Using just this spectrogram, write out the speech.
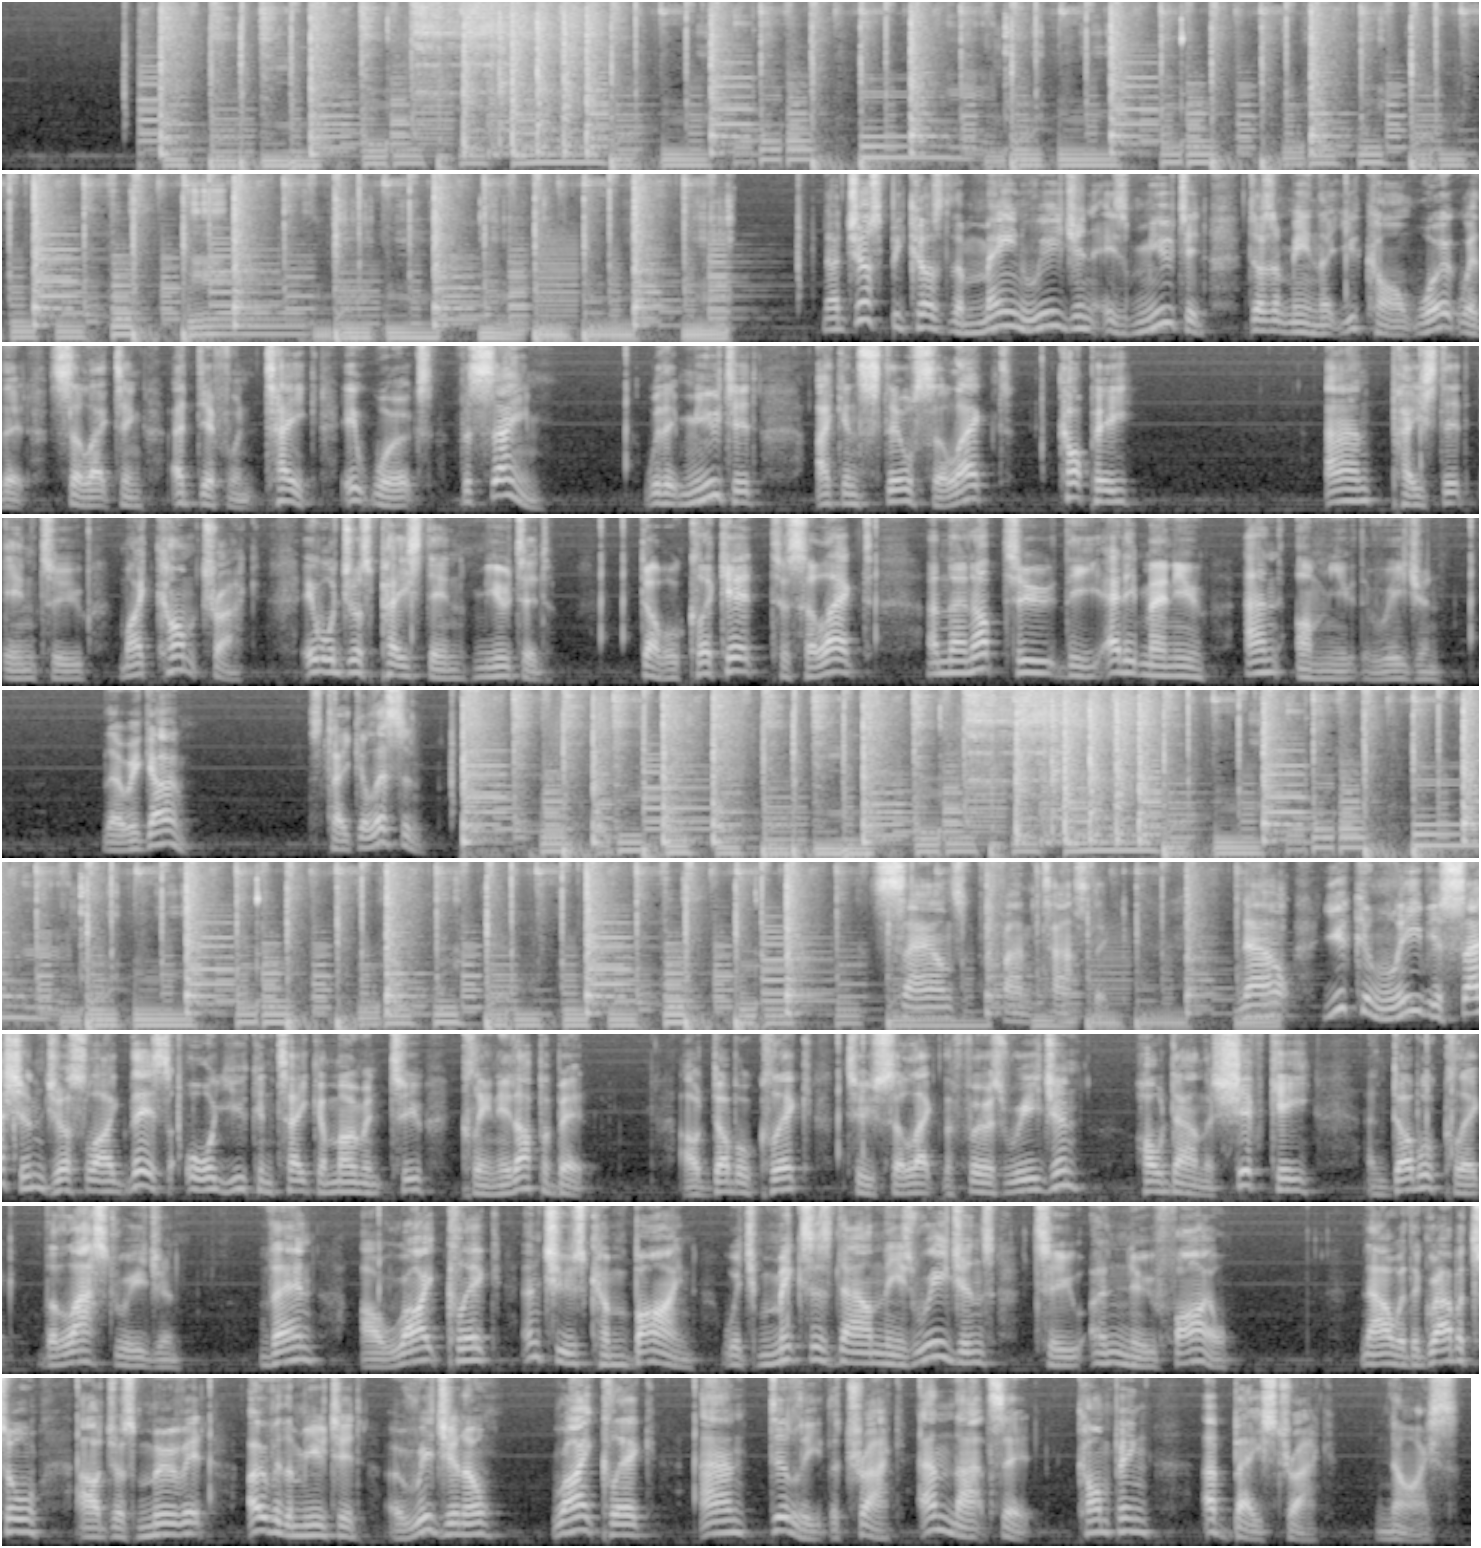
Now just because the main region is muted doesn't mean that you can't work with it selecting a different take. It works the same. With it muted, I can still select, copy, and paste it into my comp track. It will just paste in muted. Double click it to select and then up to the edit menu and unmute the region. There we go. Let's take a listen. Sounds fantastic. Now, you can leave your session just like this, or you can take a moment to clean it up a bit. I'll double click to select the first region, hold down the shift key, and double click the last region. Then I'll right click and choose combine, which mixes down these regions to a new file. Now with the grabber tool, I'll just move it over the muted original, right click and delete the track. And that's it. Comping a bass track. Nice.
